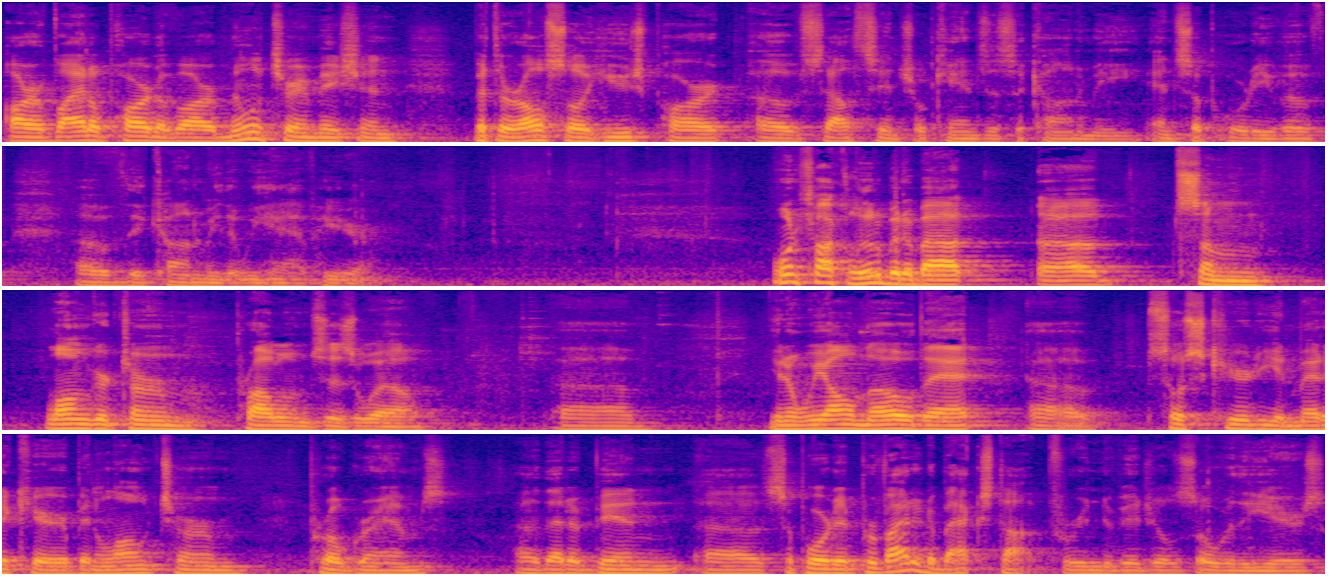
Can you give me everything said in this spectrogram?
are a vital part of our military mission, but they're also a huge part of South Central Kansas economy and supportive of, of the economy that we have here. I want to talk a little bit about uh, some longer term problems as well. Uh, you know, we all know that uh, Social Security and Medicare have been long term programs uh, that have been uh, supported, provided a backstop for individuals over the years.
